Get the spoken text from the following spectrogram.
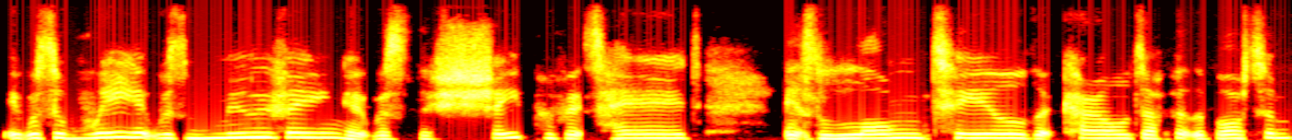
it was a way it was moving, it was the shape of its head, its long tail that curled up at the bottom.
